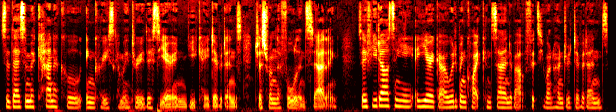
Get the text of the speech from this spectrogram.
So there's a mechanical increase coming through this year in UK dividends just from the fall in sterling. So if you'd asked me a year ago, I would have been quite concerned about FTSE 100 dividends.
